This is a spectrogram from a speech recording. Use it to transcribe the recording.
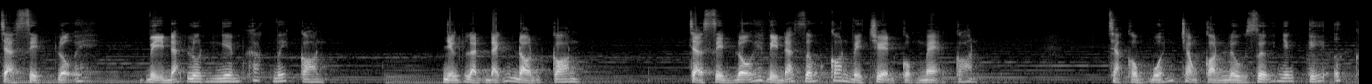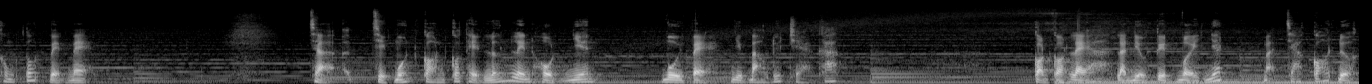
Cha xin lỗi vì đã luôn nghiêm khắc với con. Những lần đánh đòn con Cha xin lỗi vì đã giấu con về chuyện của mẹ con. Cha không muốn trong con lưu giữ những ký ức không tốt về mẹ chả, chỉ muốn con có thể lớn lên hồn nhiên, Vui vẻ như bao đứa trẻ khác. Còn có lẽ là điều tuyệt vời nhất mà cha có được.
